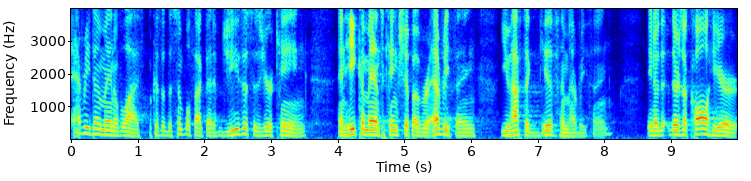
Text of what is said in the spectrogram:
every domain of life, because of the simple fact that if Jesus is your king and he commands kingship over everything, you have to give him everything. You know, th- there's a call here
